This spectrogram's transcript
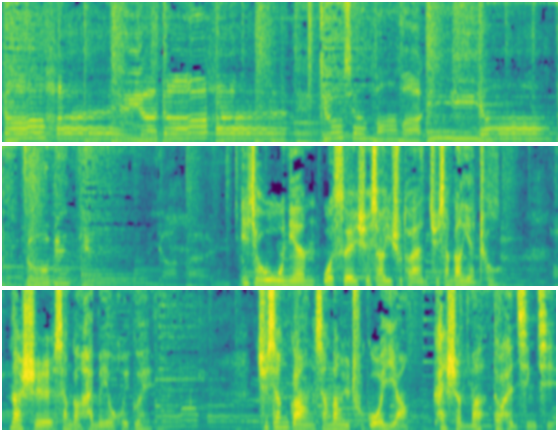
大海呀，大海，就像妈妈一样，走遍天涯海角。一九五五年，我随学校艺术团去香港演出，那时香港还没有回归。去香港相当于出国一样，看什么都很新奇。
